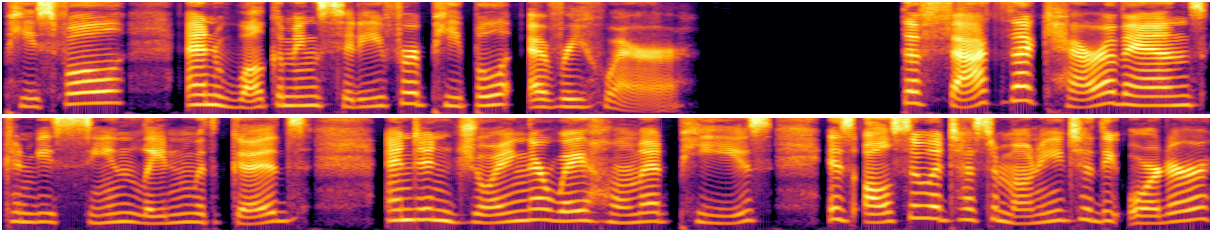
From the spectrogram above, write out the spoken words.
peaceful, and welcoming city for people everywhere. The fact that caravans can be seen laden with goods and enjoying their way home at peace is also a testimony to the order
